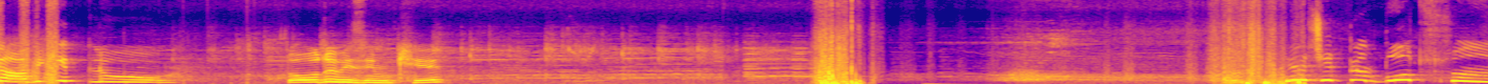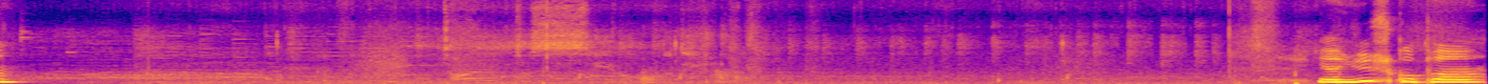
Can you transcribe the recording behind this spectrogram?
Ya bir git Lu. Doğdu bizimki. 100 kupa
